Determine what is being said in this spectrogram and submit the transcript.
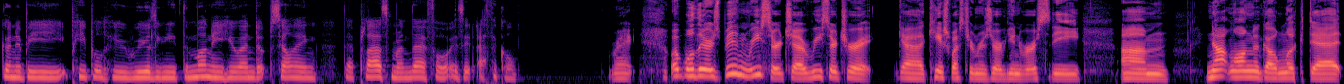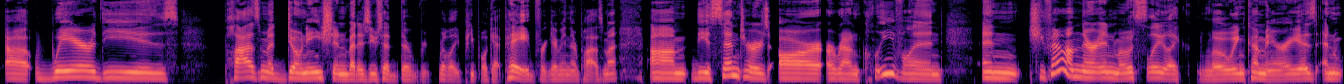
going to be people who really need the money who end up selling their plasma, and therefore is it ethical? Right. Well, there's been research. A researcher at uh, Case Western Reserve University um, not long ago looked at uh, where these plasma donation, but as you said, they're really people get paid for giving their plasma. Um, these centers are around Cleveland, and she found they're in mostly like low income areas. And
